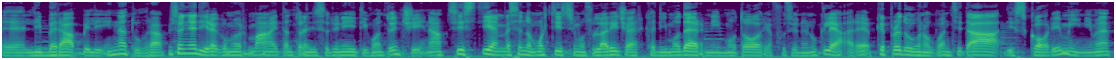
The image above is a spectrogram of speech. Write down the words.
eh, liberabili in natura, bisogna dire come ormai tanto negli Stati Uniti quanto in Cina si stia investendo moltissimo sulla ricerca di moderni motori a fusione nucleare che producono quantità di scorie minime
